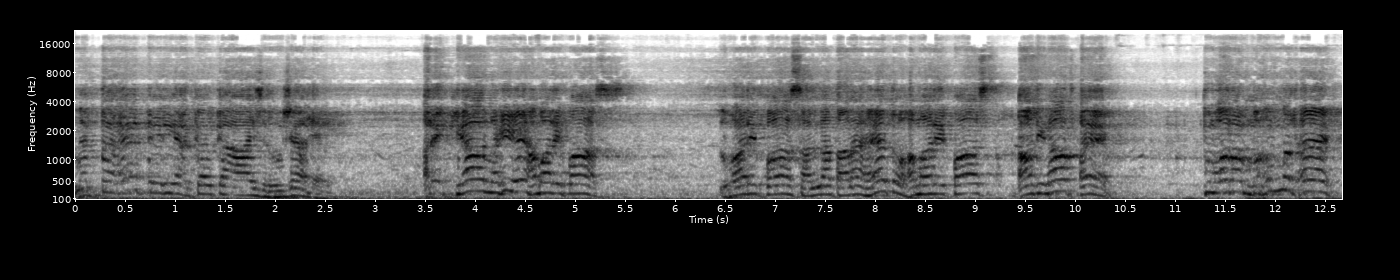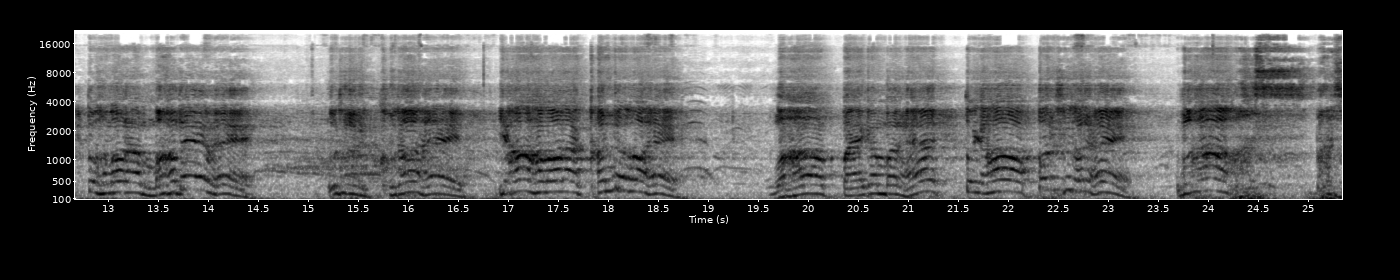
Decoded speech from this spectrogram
लगता है तेरी अकल का आज रोजा है। अरे क्या नहीं है हमारे पास? तुम्हारे पास अल्लाह ताला है तो हमारे पास आदिनाथ है। तुम्हारा मोहम्मद है तो हमारा महादेव है। उधर खुदा है, यहाँ हमारा खंडवा है। वहाँ पैगंबर है तो यहाँ परशुधर है। वहाँ बस बस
